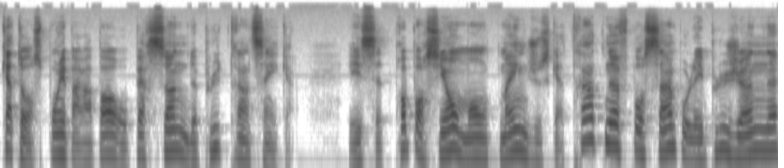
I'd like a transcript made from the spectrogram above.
14 points par rapport aux personnes de plus de 35 ans. Et cette proportion monte même jusqu'à 39% pour les plus jeunes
